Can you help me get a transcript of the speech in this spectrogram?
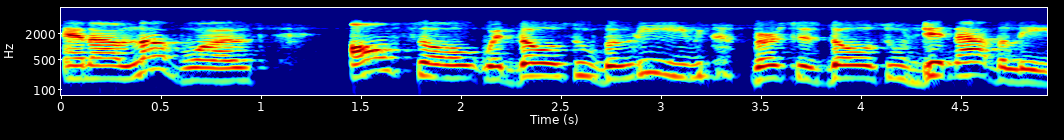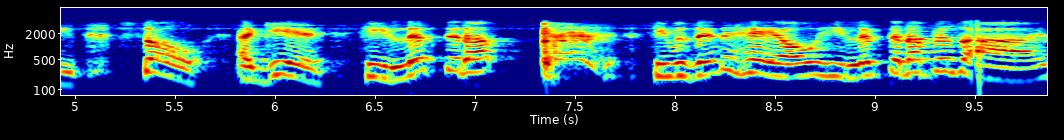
and our loved ones also with those who believe versus those who did not believe. So again, he lifted up, he was in hell, he lifted up his eyes,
